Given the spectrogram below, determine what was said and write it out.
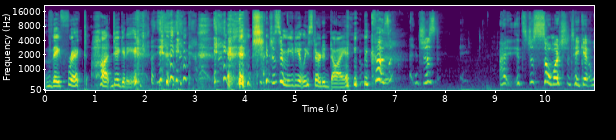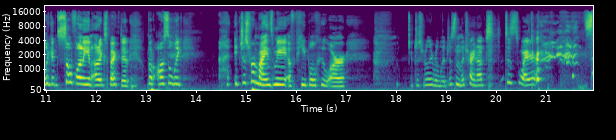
they fricked hot diggity. and she just immediately started dying. because just I, it's just so much to take in. Like it's so funny and unexpected, but also like it just reminds me of people who are just really religious and they try not to, to swear. So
